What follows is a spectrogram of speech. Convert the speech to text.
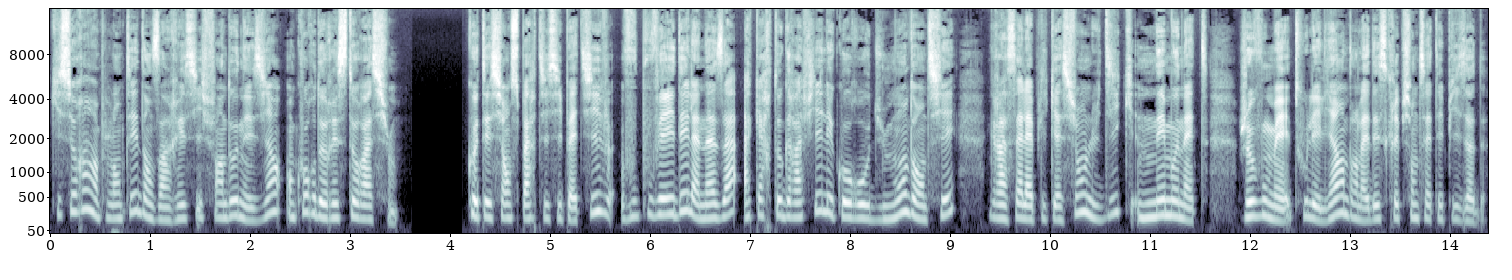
qui sera implanté dans un récif indonésien en cours de restauration. Côté sciences participatives, vous pouvez aider la NASA à cartographier les coraux du monde entier grâce à l'application ludique Nemonet. Je vous mets tous les liens dans la description de cet épisode.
